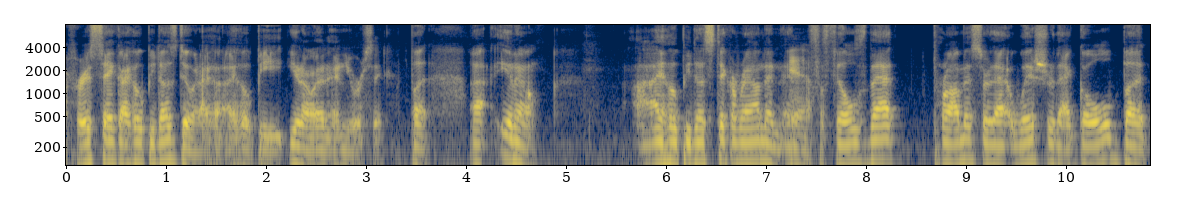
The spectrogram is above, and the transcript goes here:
for his sake, I hope he does do it. I, I hope he, you know, and, and your sake, but uh, you know, I hope he does stick around and, and Yeah. fulfills that promise or that wish or that goal. But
